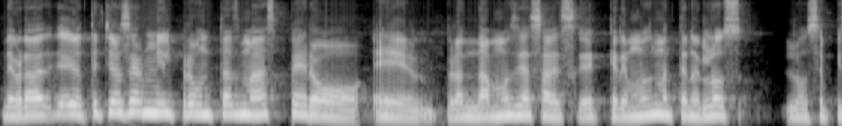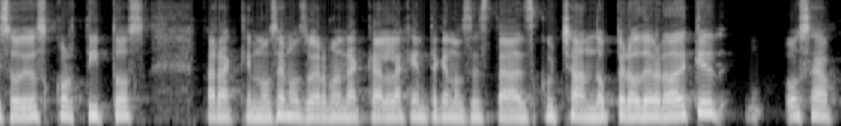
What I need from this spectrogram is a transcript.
de verdad, yo te quiero hacer mil preguntas más, pero, eh, pero andamos, ya sabes, queremos mantenerlos los episodios cortitos para que no se nos duerman acá la gente que nos está escuchando, pero de verdad que, o sea,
